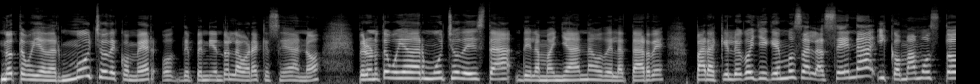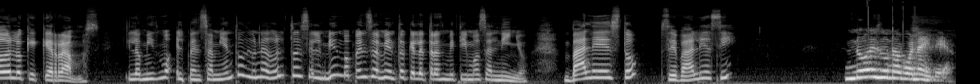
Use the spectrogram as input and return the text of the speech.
no te voy a dar mucho de comer, o dependiendo la hora que sea, ¿no? Pero no te voy a dar mucho de esta de la mañana o de la tarde para que luego lleguemos a la cena y comamos todo lo que querramos. Y lo mismo, el pensamiento de un adulto es el mismo pensamiento que le transmitimos al niño. ¿Vale esto? ¿Se vale así? No es una buena idea,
